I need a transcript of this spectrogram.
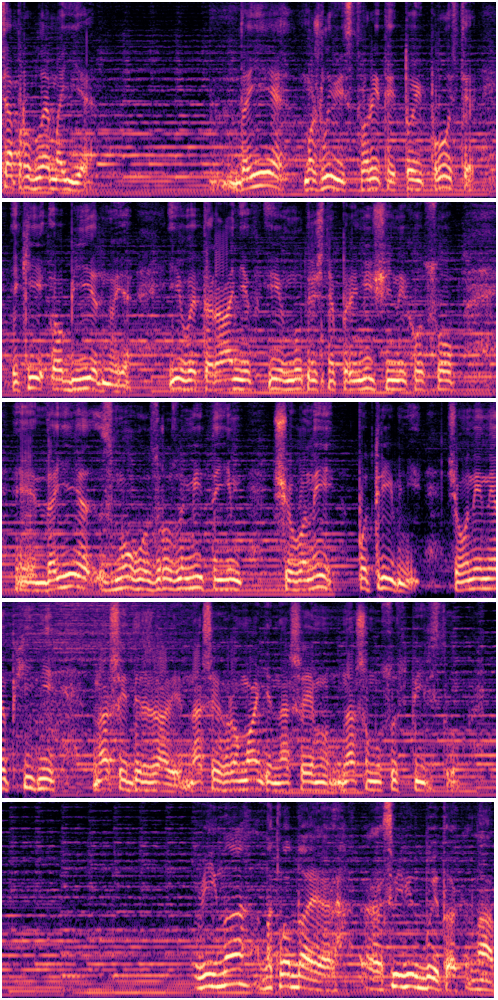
ця проблема є. Дає можливість створити той простір, який об'єднує і ветеранів, і внутрішньопереміщених особ, дає змогу зрозуміти їм, що вони потрібні, що вони необхідні нашій державі, нашій громаді, нашому, нашому суспільству. Війна накладає е, свій відбиток на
